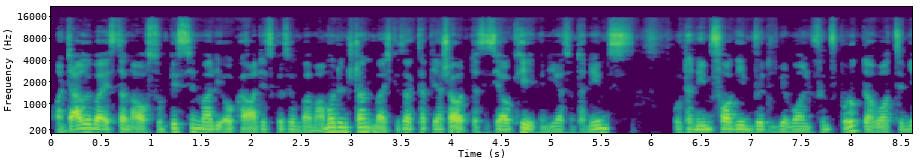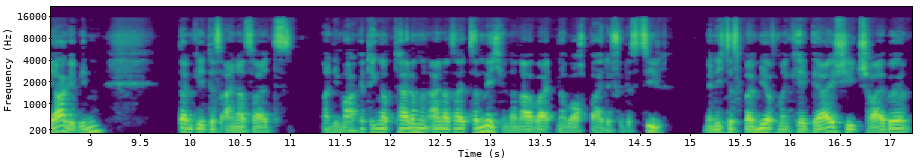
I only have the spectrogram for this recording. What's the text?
Und darüber ist dann auch so ein bisschen mal die OKR-Diskussion bei Mammut entstanden, weil ich gesagt habe, ja schaut, das ist ja okay, wenn ihr als Unternehmens Unternehmen vorgeben würde, wir wollen fünf Produkte-Awards im Jahr gewinnen, dann geht das einerseits an die Marketingabteilung und einerseits an mich und dann arbeiten aber auch beide für das Ziel. Wenn ich das bei mir auf mein KPI-Sheet schreibe,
